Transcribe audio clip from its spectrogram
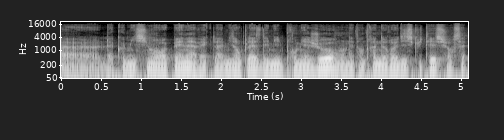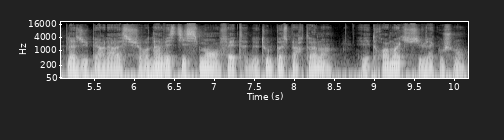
euh, la Commission européenne, avec la mise en place des 1000 premiers jours, on est en train de rediscuter sur cette place du père-là, sur l'investissement en fait de tout le postpartum et les trois mois qui suivent l'accouchement.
